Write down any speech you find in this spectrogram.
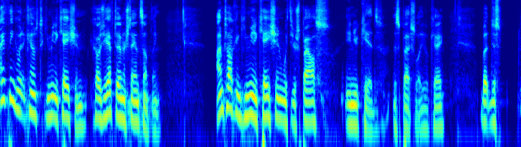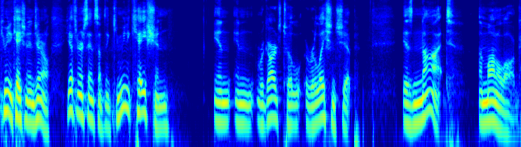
i think when it comes to communication because you have to understand something. I'm talking communication with your spouse and your kids especially okay? But just communication in general. You have to understand something. Communication in in regards to a relationship is not a monologue.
